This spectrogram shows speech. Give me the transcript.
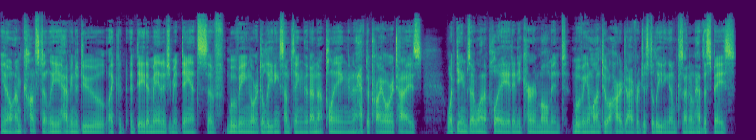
you know, I'm constantly having to do like a, a data management dance of moving or deleting something that I'm not playing. And I have to prioritize what games I want to play at any current moment, moving them onto a hard drive or just deleting them because I don't have the space.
